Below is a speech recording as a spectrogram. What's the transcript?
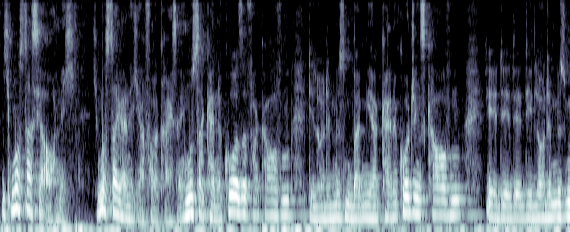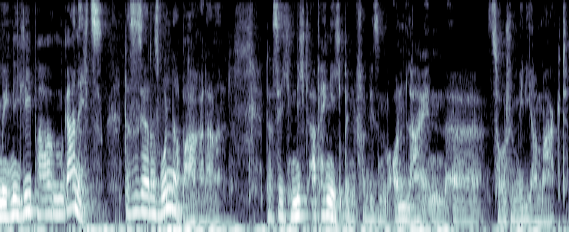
Ich muss das ja auch nicht. Ich muss da ja nicht erfolgreich sein. Ich muss da keine Kurse verkaufen. Die Leute müssen bei mir keine Coachings kaufen. Die, die, die Leute müssen mich nicht lieb haben. Gar nichts. Das ist ja das Wunderbare daran, dass ich nicht abhängig bin von diesem Online-Social-Media-Markt. Äh,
